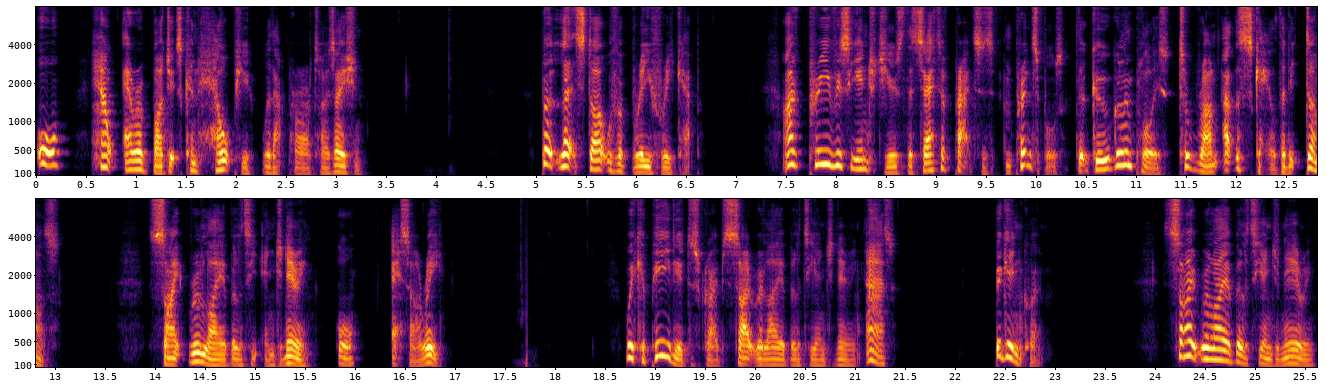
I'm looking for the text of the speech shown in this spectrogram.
Or how error budgets can help you with that prioritization. But let's start with a brief recap. I've previously introduced the set of practices and principles that Google employs to run at the scale that it does. Site Reliability Engineering, or SRE. Wikipedia describes site reliability engineering as Begin quote. Site reliability engineering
